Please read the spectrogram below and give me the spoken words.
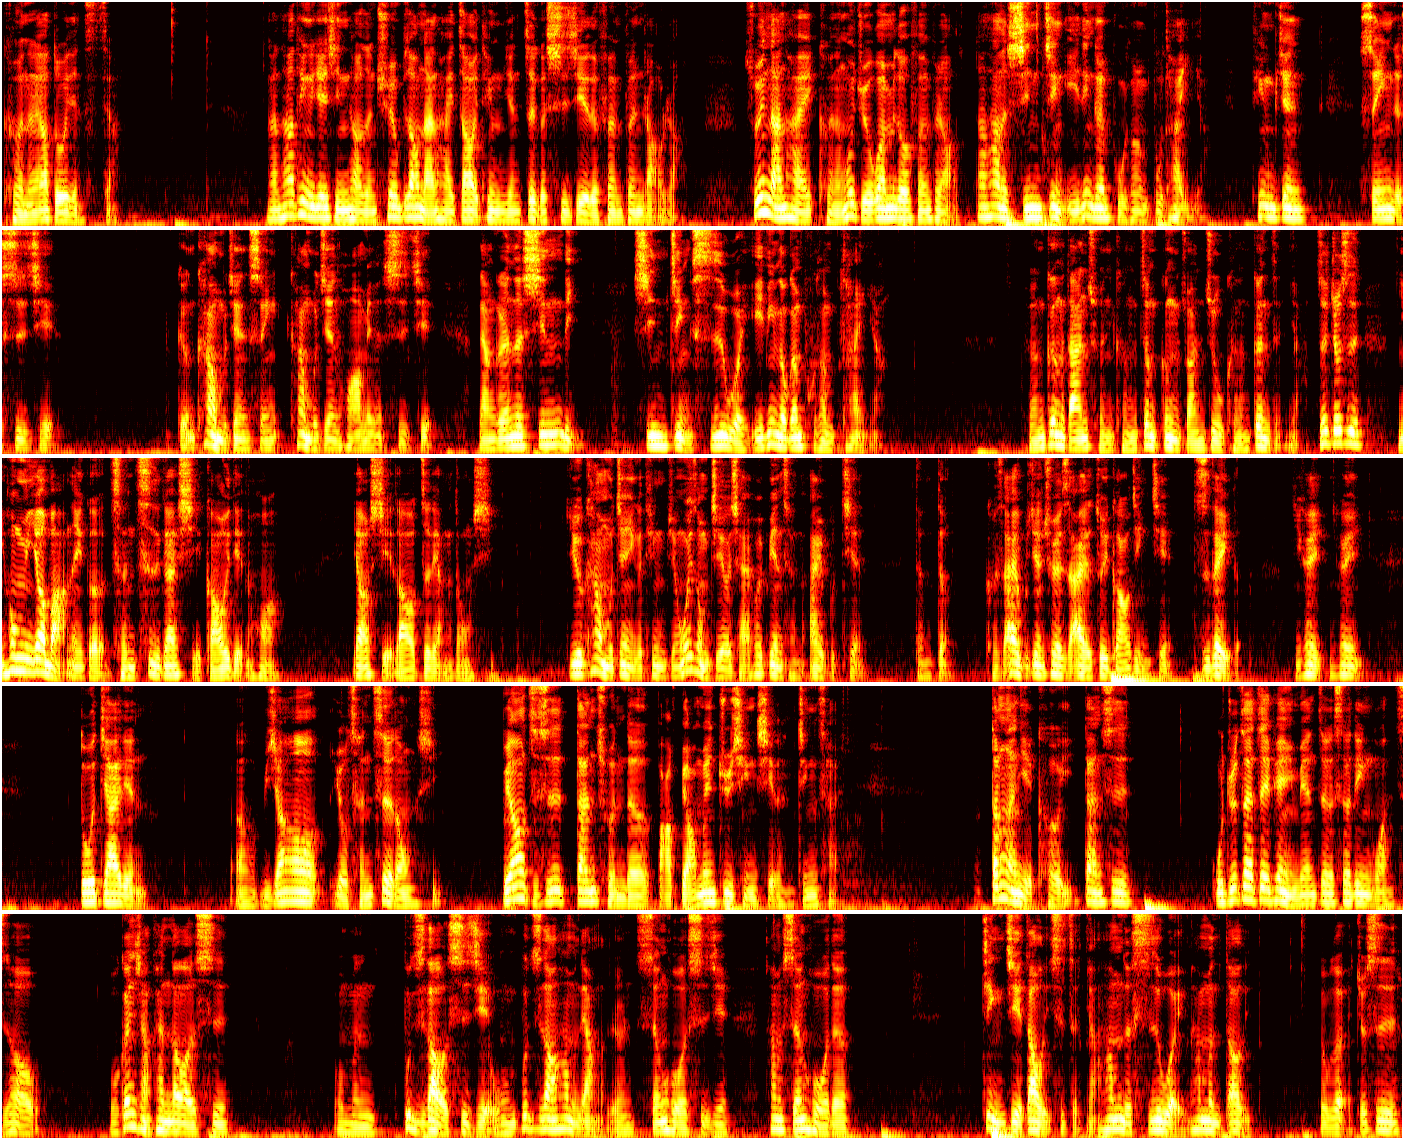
可能要多一点是这样。你看他听得见心跳声，却不知道男孩早已听不见这个世界的纷纷扰扰。所以男孩可能会觉得外面都纷纷扰，但他的心境一定跟普通人不太一样。听不见声音的世界，跟看不见声音、看不见画面的世界，两个人的心理、心境、思维一定都跟普通人不太一样。可能更单纯，可能更更专注，可能更怎样？这就是你后面要把那个层次该写高一点的话，要写到这两个东西，一个看不见，一个听不见。为什么结合起来会变成爱不见？等等，可是爱不见却是爱的最高境界之类的，你可以，你可以多加一点，呃，比较有层次的东西，不要只是单纯的把表面剧情写得很精彩，当然也可以，但是我觉得在这篇里面这个设定完之后，我更想看到的是我们不知道的世界，我们不知道他们两个人生活的世界，他们生活的。境界到底是怎样？他们的思维，他们到底对不对？就是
